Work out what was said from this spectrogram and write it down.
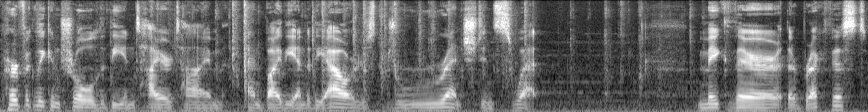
perfectly controlled the entire time. And by the end of the hour, just drenched in sweat. Make their their breakfast,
